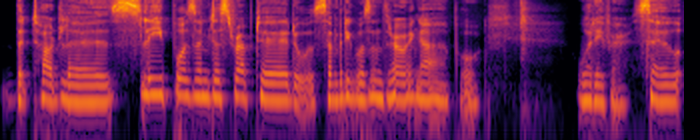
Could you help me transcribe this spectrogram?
the toddler's sleep wasn't disrupted or somebody wasn't throwing up or whatever. So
